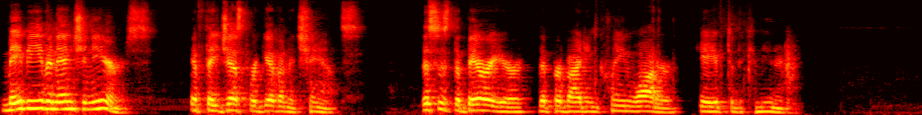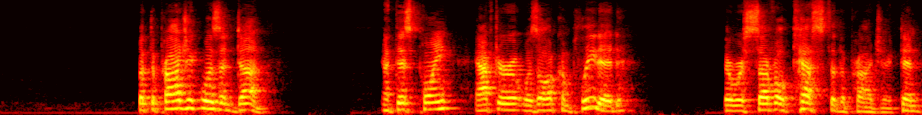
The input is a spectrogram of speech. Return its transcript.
maybe even engineers if they just were given a chance. This is the barrier that providing clean water gave to the community. But the project wasn't done. At this point, after it was all completed, there were several tests to the project. And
